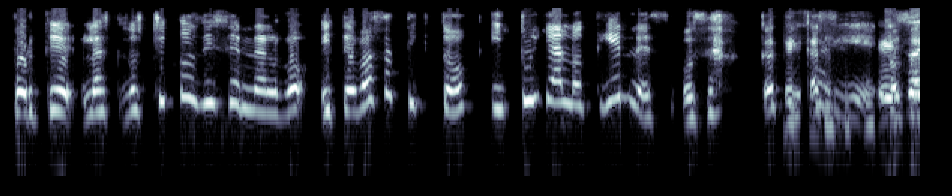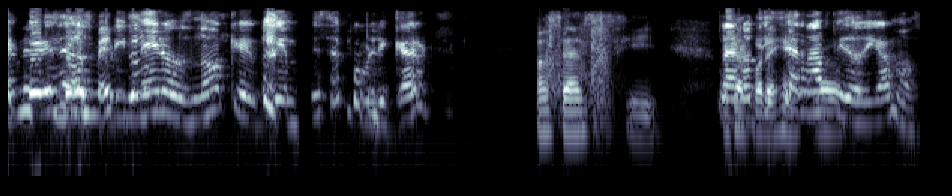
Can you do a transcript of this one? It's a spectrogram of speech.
Porque las- los chicos dicen algo y te vas a TikTok y tú ya lo tienes. O sea, casi, casi. o sea, Exacto, eres este de los momento- primeros, ¿no? Que, que empieza a publicar O sea, sí. O la sea, por noticia ejemplo, rápido, digamos.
